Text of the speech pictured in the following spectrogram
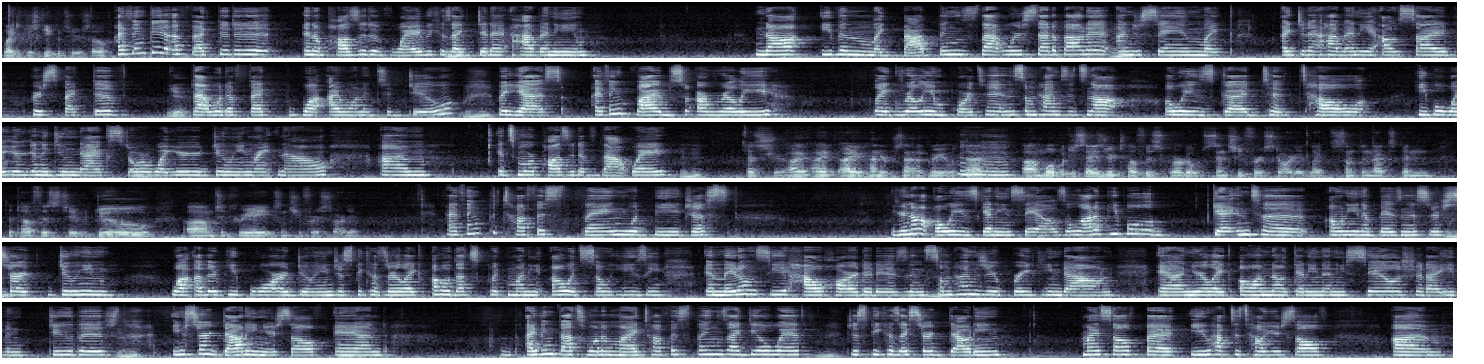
Like just keep it to yourself. I think it affected it in a positive way because mm-hmm. I didn't have any not even like bad things that were said about it. Mm-hmm. I'm just saying like I didn't have any outside perspective yeah. that would affect what I wanted to do. Mm-hmm. But yes, I think vibes are really like really important and sometimes it's not always good to tell people what you're going to do next or what you're doing right now. Um, it's more positive that way. Mm-hmm. That's true. I, I, I 100% agree with mm-hmm. that. Um, what would you say is your toughest hurdle since you first started? Like something that's been the toughest to do, um, to create since you first started? I think the toughest thing would be just you're not always getting sales. A lot of people get into owning a business or mm-hmm. start doing what other people are doing just because they're like, oh, that's quick money. Oh, it's so easy and they don't see how hard it is and mm-hmm. sometimes you're breaking down and you're like oh i'm not getting any sales should i even do this mm-hmm. you start doubting yourself mm-hmm. and i think that's one of my toughest things i deal with mm-hmm. just because i start doubting myself but you have to tell yourself um,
